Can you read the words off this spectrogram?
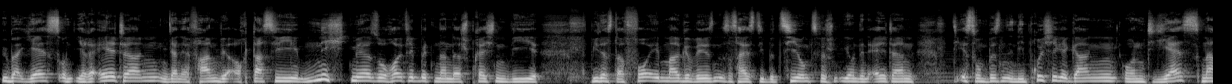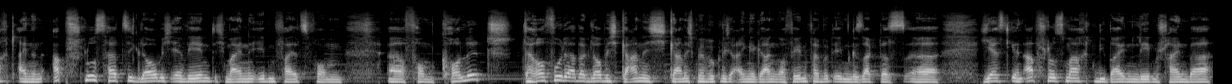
über Yes und ihre Eltern. Dann erfahren wir auch, dass sie nicht mehr so häufig miteinander sprechen, wie, wie das davor eben mal gewesen ist. Das heißt, die Beziehung zwischen ihr und den Eltern, die ist so ein bisschen in die Brüche gegangen. Und Yes macht einen Abschluss, hat sie, glaube ich, erwähnt. Ich meine ebenfalls vom, äh, vom College. Darauf wurde aber, glaube ich, gar nicht, gar nicht mehr wirklich eingegangen. Auf jeden Fall wird eben gesagt, dass äh, Yes ihren Abschluss machten. Die beiden leben scheinbar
